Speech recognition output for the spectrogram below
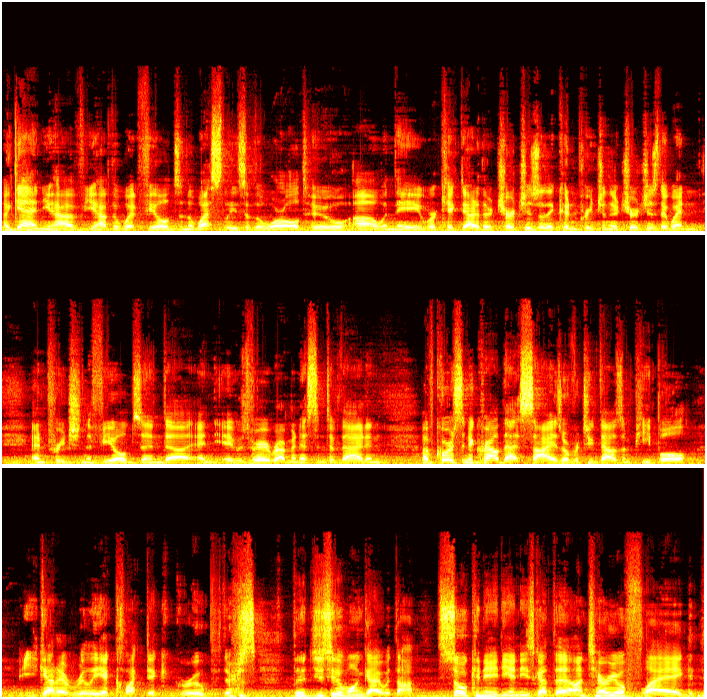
again, you have you have the Whitefields and the Wesleys of the world who, uh, when they were kicked out of their churches or they couldn't preach in their churches, they went and, and preached in the fields, and uh, and it was very reminiscent of that. And of course, in a crowd that size, over two thousand people, you got a really eclectic group. There's the, did you see the one guy with the so Canadian? He's got the Ontario flag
